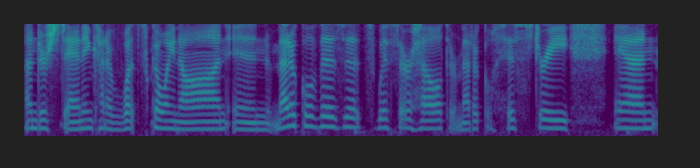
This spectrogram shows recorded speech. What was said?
understanding kind of what's going on in medical visits with their health or medical history, and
